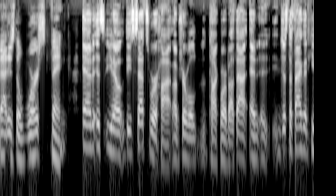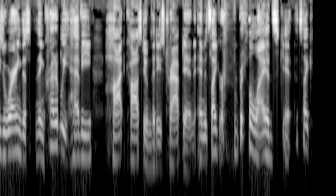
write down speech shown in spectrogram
That is the worst thing. And it's, you know, these sets were hot. I'm sure we'll talk more about that. And uh, just the fact that he's wearing this incredibly heavy, hot costume that he's trapped in. And it's like real lion skin. It's like,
